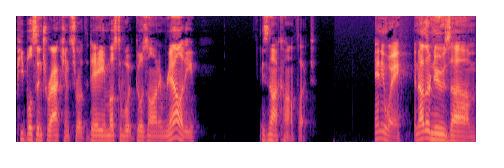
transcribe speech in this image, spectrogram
people's interactions throughout the day, most of what goes on in reality, is not conflict. Anyway, in other news, um,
